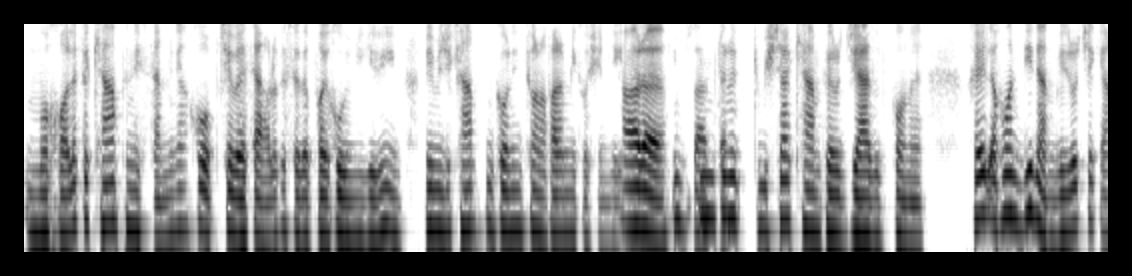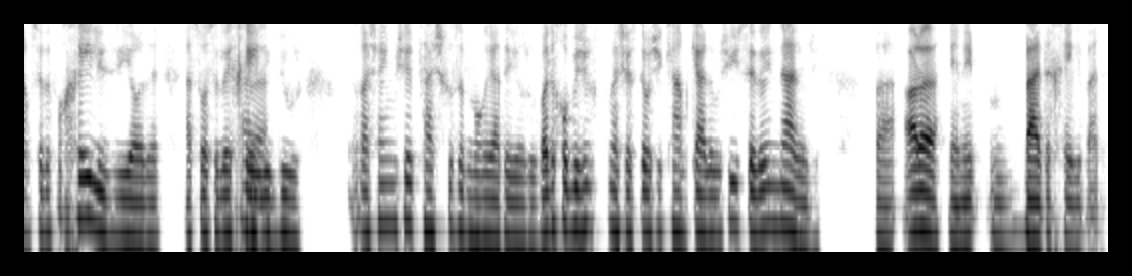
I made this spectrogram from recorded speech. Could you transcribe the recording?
مخالف کمپ نیستن. میگن خب چه بهتر حالا که صدا پای خوبی می‌گیریم بریم اینجا کمپ می‌کنیم چون نفر رو می‌کشیم دیگه. آره این می‌تونه که بیشتر کمپر رو جذب کنه. خیلی آخه من دیدم ویدیو چک کردم صدا پا خیلی زیاده از فاصله خیلی آره. دور. قشنگ میشه تشخیص موقعیت یارو. ولی خب نشسته باشی کمپ کرده باشی هیچ صدایی نداری. و آره. یعنی بده خیلی بده.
